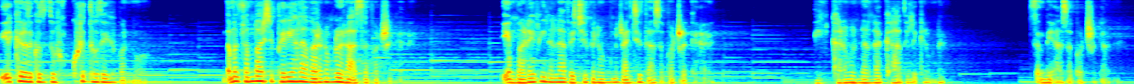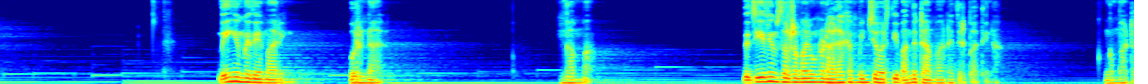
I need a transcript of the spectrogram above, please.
இருக்கிறது கொடுத்து கொடுத்து உதவி பண்ணுவோம். நம்ம சம்பாரிச்சு பெரிய ஆளா வரணும்னு ஒரு ஆசைப்பட்டிருக்காரு. என் மனைவி நல்லா வச்சுக்கணும்னு ரஞ்சித் ஆசைப்பட்டிருக்காரு. என் கணவன் நல்லா காதலிக்கணும்னு சந்தி ஆசைப்பட்டிருக்காங்க. நீயும் இதே மாதிரி ஒரு நாள் உங்க அம்மா இந்த ஜீவியம் சொல்ற மாதிரி உன்னோட அழகா மிஞ்சி ஒருத்தி வந்துட்டாமான்னு எதிர்பார்த்தினா உங்க அம்மாட்ட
